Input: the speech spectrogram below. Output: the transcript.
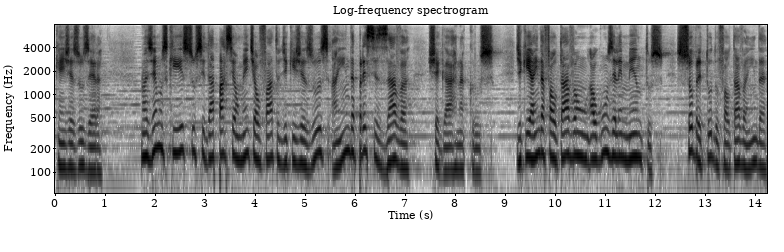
quem Jesus era. Nós vemos que isso se dá parcialmente ao fato de que Jesus ainda precisava chegar na cruz, de que ainda faltavam alguns elementos, sobretudo faltava ainda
